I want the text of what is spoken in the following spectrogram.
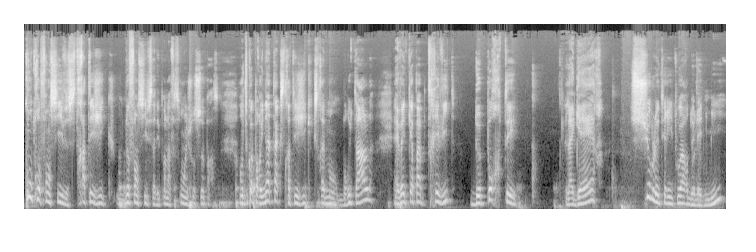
contre-offensive stratégique, ou une offensive, ça dépend de la façon dont les choses se passent, en tout cas par une attaque stratégique extrêmement brutale, elle va être capable très vite de porter la guerre sur le territoire de l'ennemi,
